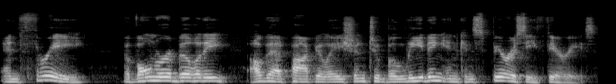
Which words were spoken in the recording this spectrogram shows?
and three, the vulnerability of that population to believing in conspiracy theories,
